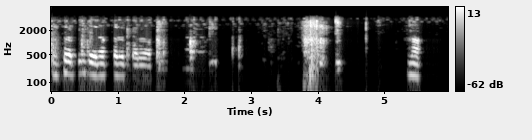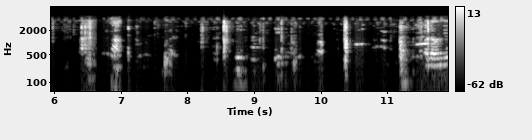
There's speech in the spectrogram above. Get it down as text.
No solo pinto de no estar descargado. No. Hola.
